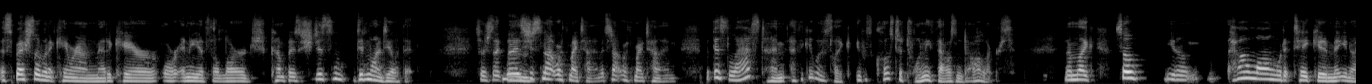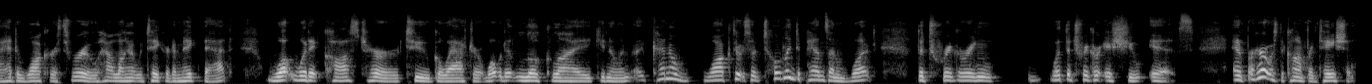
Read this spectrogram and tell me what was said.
especially when it came around Medicare or any of the large companies. She just didn't, want to deal with it. So she's like, well, mm-hmm. it's just not worth my time. It's not worth my time. But this last time, I think it was like, it was close to $20,000. And I'm like, so, you know, how long would it take you to make, you know, I had to walk her through how long it would take her to make that. What would it cost her to go after it? What would it look like? You know, and uh, kind of walk through it. So it totally depends on what the triggering, what the trigger issue is. And for her, it was the confrontation.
